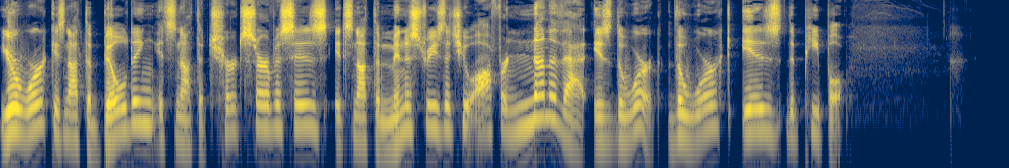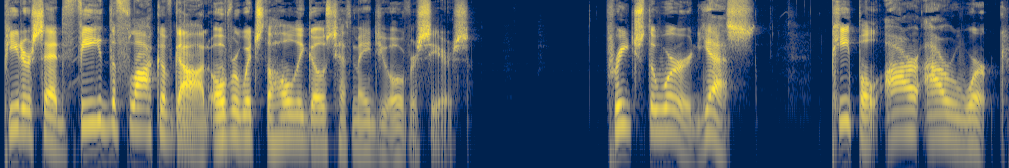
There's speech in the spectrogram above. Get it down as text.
Your work is not the building, it's not the church services, it's not the ministries that you offer. None of that is the work. The work is the people. Peter said, Feed the flock of God over which the Holy Ghost hath made you overseers. Preach the word, yes. People are our work.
